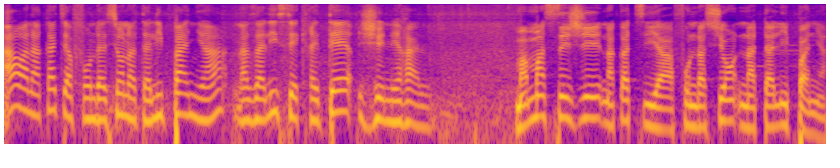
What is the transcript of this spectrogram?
Awa na kati ya fondation nathalie pagna nazali secrétaire général mama cg na kati ya fondation nathalie pania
